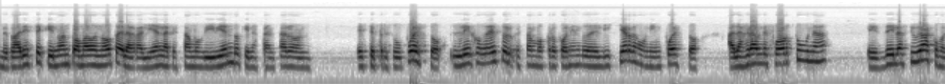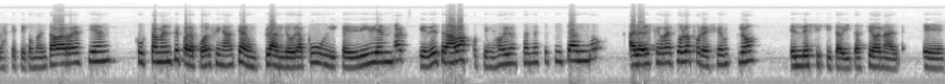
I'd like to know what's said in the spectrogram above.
me parece que no han tomado nota de la realidad en la que estamos viviendo quienes pensaron este presupuesto. Lejos de eso, lo que estamos proponiendo desde la izquierda es un impuesto a las grandes fortunas eh, de la ciudad, como las que te comentaba recién, justamente para poder financiar un plan de obra pública y de vivienda que dé trabajo a quienes hoy lo están necesitando, a la vez que resuelva, por ejemplo, el déficit habitacional. Eh,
